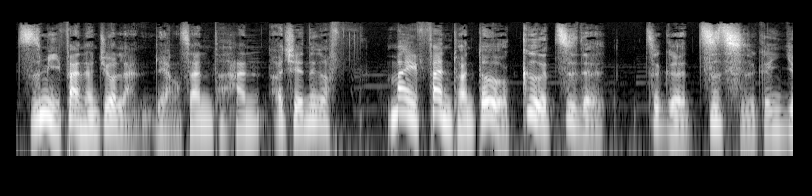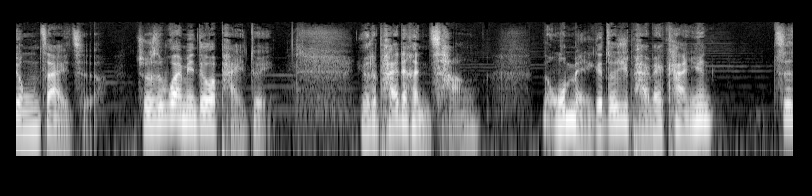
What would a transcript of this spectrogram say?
紫米饭团就两两三摊，而且那个卖饭团都有各自的这个支持跟拥戴者，就是外面都会排队。有的排的很长，那我每一个都去排排看，因为这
